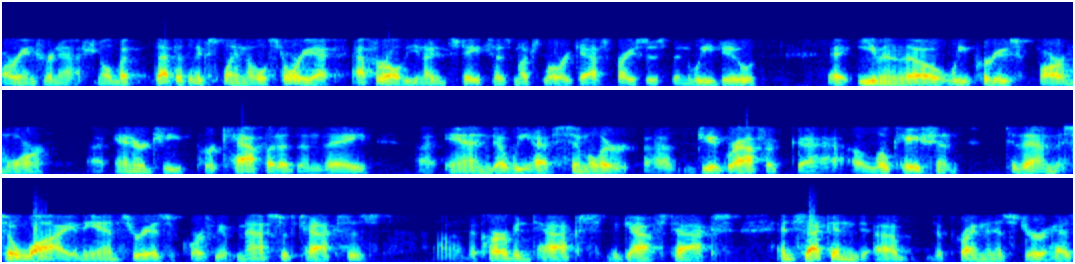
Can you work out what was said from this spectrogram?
are international, but that doesn't explain the whole story. After all, the United States has much lower gas prices than we do, uh, even though we produce far more uh, energy per capita than they, uh, and uh, we have similar uh, geographic location to them. So why? And the answer is, of course, we have massive taxes, the carbon tax, the gas tax, and second, uh, the prime minister has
